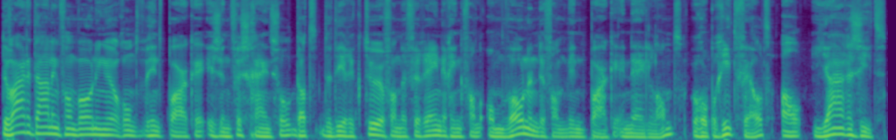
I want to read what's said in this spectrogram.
De waardedaling van woningen rond windparken is een verschijnsel dat de directeur van de Vereniging van Omwonenden van Windparken in Nederland, Rob Rietveld, al jaren ziet.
